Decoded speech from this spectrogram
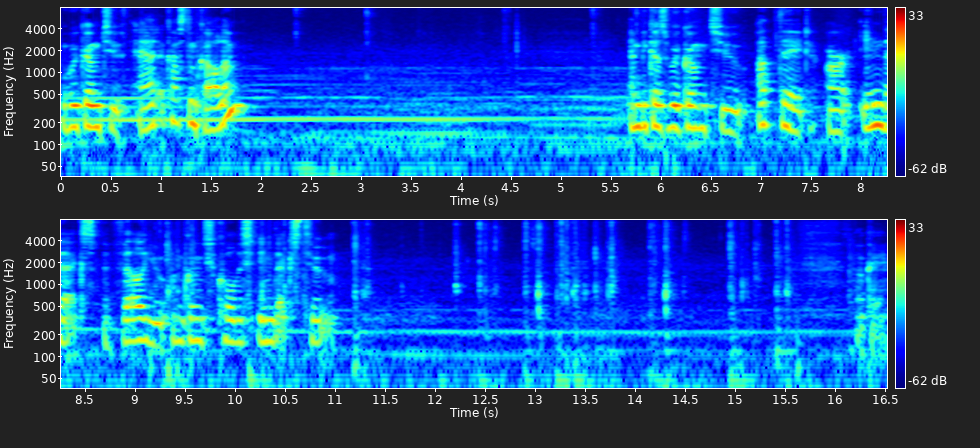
we're going to add a custom column. And because we're going to update our index value, I'm going to call this index 2. Okay.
